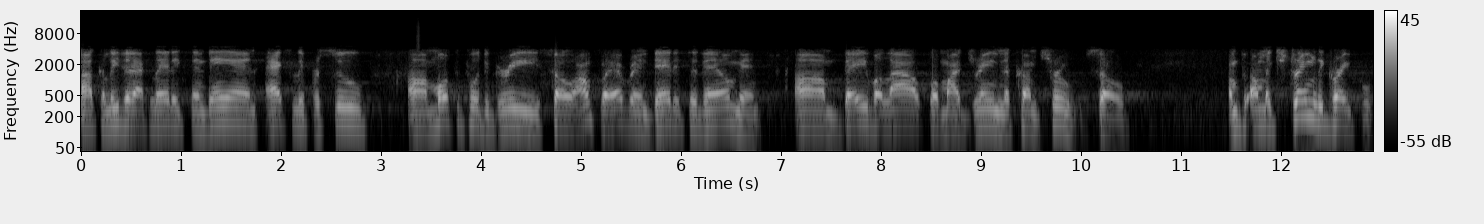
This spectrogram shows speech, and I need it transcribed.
uh, collegiate athletics, and then actually pursue um, multiple degrees. So I'm forever indebted to them, and um, they've allowed for my dream to come true. So I'm, I'm extremely grateful.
